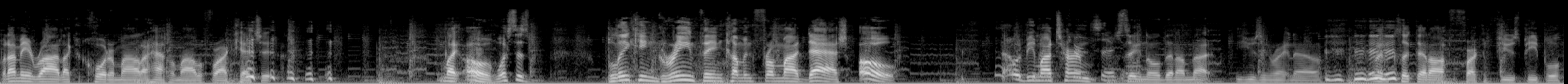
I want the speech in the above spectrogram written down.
But I may ride like a quarter mile or half a mile before I catch it. I'm like, oh, what's this blinking green thing coming from my dash? Oh, that would be my turn signal. signal. that I'm not using right now. I'm gonna click that off before I confuse people.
